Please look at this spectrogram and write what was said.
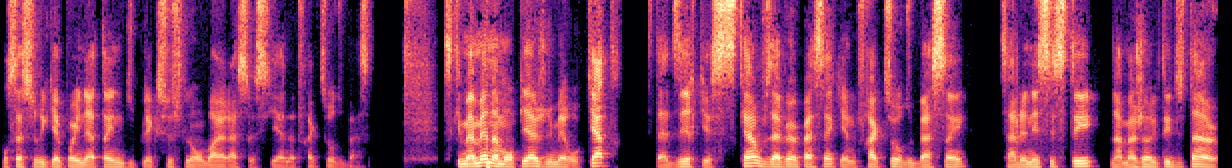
pour s'assurer qu'il n'y a pas une atteinte du plexus lombaire associée à notre fracture du bassin. Ce qui m'amène à mon piège numéro 4, c'est-à-dire que quand vous avez un patient qui a une fracture du bassin, ça a nécessité la majorité du temps un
